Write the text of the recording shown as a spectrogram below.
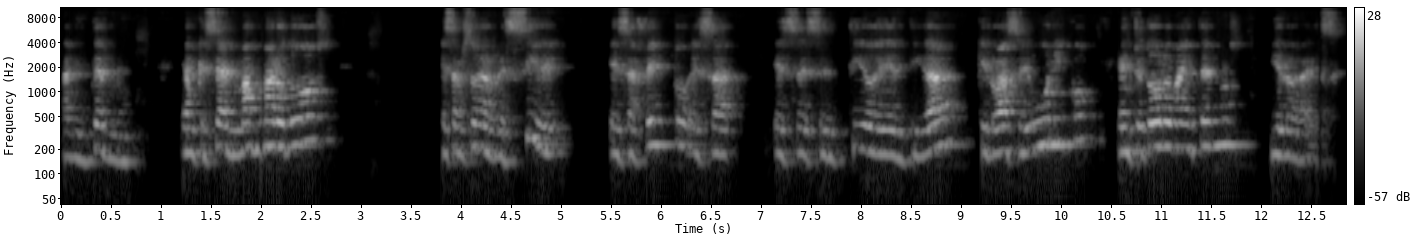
al interno. Y aunque sean más malos todos, esa persona recibe ese afecto, esa, ese sentido de identidad que lo hace único entre todos los demás internos y él lo agradece.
